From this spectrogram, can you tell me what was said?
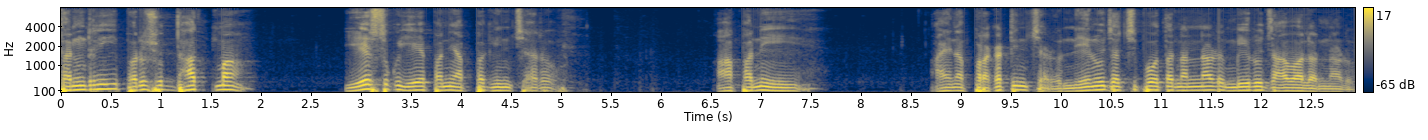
తండ్రి పరిశుద్ధాత్మ యేసుకు ఏ పని అప్పగించారో ఆ పని ఆయన ప్రకటించాడు. నేను చచ్చిపోతానన్నాడు మీరు చావాలన్నాడు.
